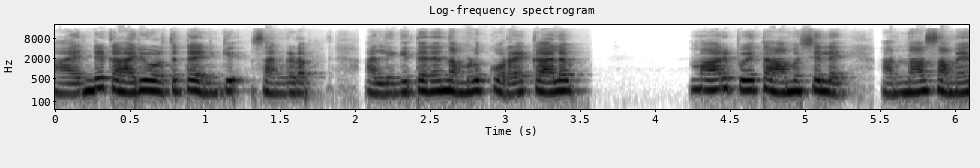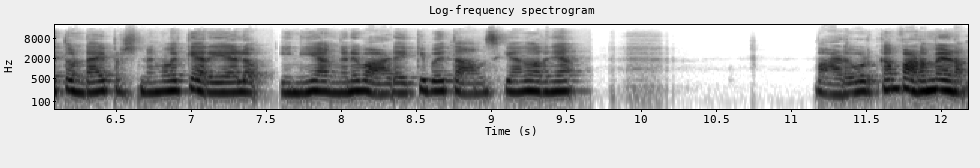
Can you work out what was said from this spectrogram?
ആര്യന്റെ കാര്യം ഓർത്തിട്ടാ എനിക്ക് സങ്കടം. അല്ലെങ്കിൽ തന്നെ നമ്മൾ കുറെ കാലം മാറിപ്പോയി താമസിച്ചല്ലേ? അന്ന് ആ സമയത്തുണ്ടായ പ്രശ്നങ്ങളൊക്കെ അറിയാലോ. ഇനി അങ്ങനെ വാടകയ്ക്ക് പോയി താമസിക്കാന്ന് പറഞ്ഞാൽ വാടക കൊടുക്കാൻ പണം വേണം.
